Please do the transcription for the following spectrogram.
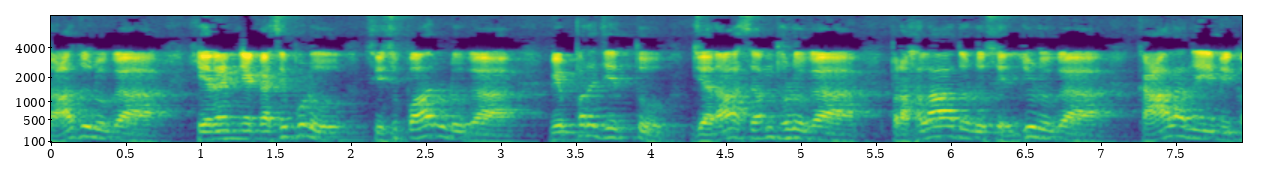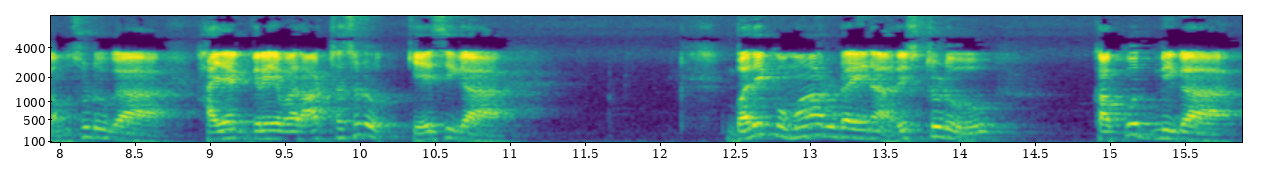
రాజులుగా హిరణ్యకశిపుడు శిశుపాలుడుగా విప్రజిత్తు జరాసంధుడుగా ప్రహ్లాదుడు శల్యుడుగా కాలనేమి కంసుడుగా హయగ్రీవ రాక్షసుడు కేసిగా బలికుమారుడైన అరిష్టుడు కకుద్మిగా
